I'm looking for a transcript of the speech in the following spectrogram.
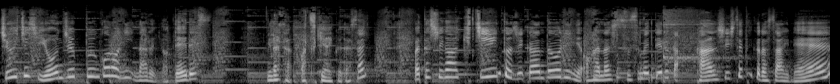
11時40分頃になる予定です。皆さんお付き合いください。私がきちんと時間通りにお話進めているか監視しててくださいね。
